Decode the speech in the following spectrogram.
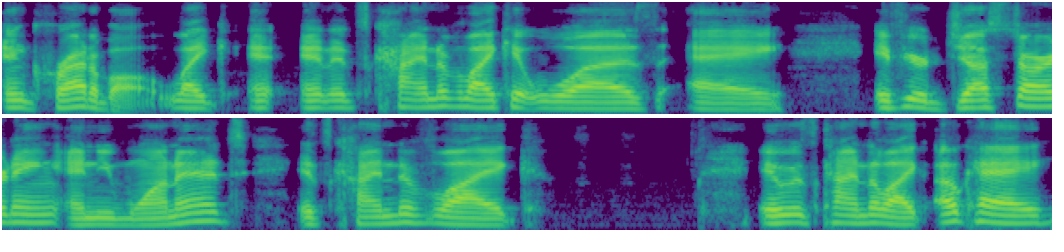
incredible. Like, and it's kind of like it was a, if you're just starting and you want it, it's kind of like, it was kind of like, okay,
